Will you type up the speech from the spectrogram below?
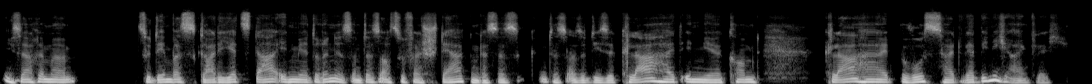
ich sage immer, zu dem, was gerade jetzt da in mir drin ist und das auch zu verstärken, dass das, dass also diese Klarheit in mir kommt, Klarheit, Bewusstheit, wer bin ich eigentlich?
